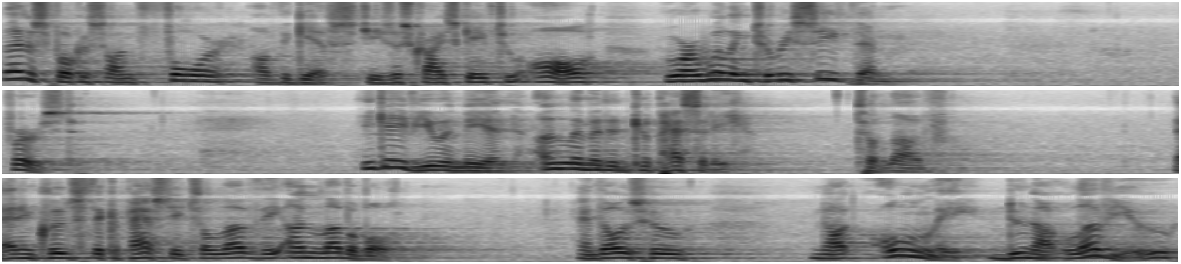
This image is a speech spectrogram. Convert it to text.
Let us focus on four of the gifts Jesus Christ gave to all who are willing to receive them. First, He gave you and me an unlimited capacity to love. That includes the capacity to love the unlovable and those who not only do not love you,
